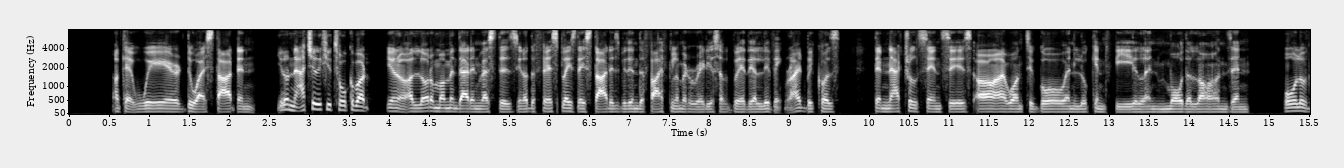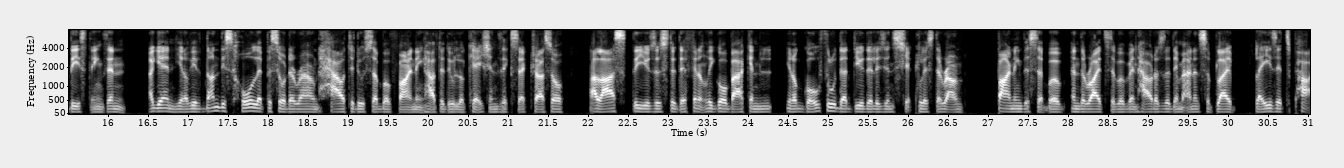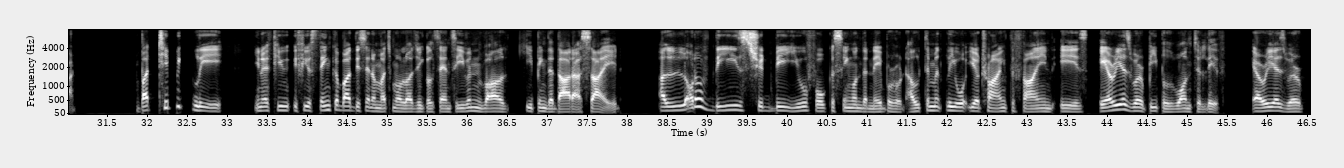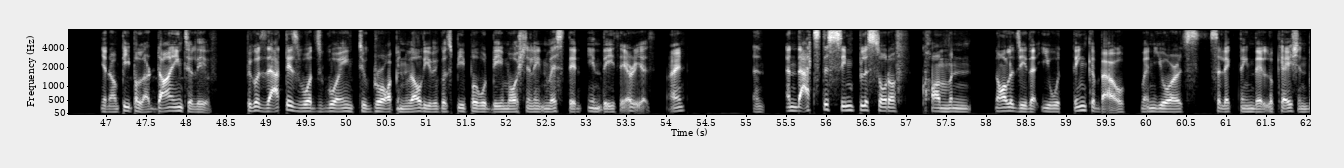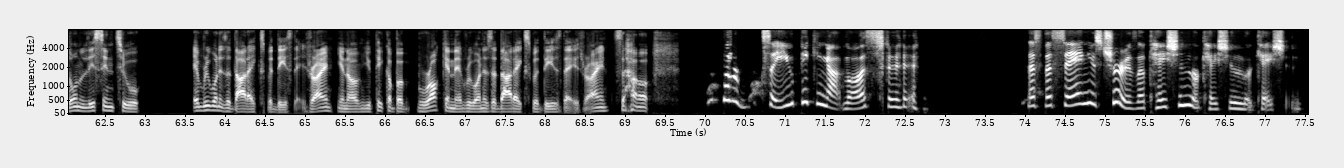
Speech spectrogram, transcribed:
okay, where do I start? And, you know, naturally, if you talk about, you know, a lot of mom and dad investors, you know, the first place they start is within the five kilometer radius of where they're living, right? Because their natural sense is, oh, I want to go and look and feel and mow the lawns and all of these things. And again, you know, we've done this whole episode around how to do suburb finding, how to do locations, etc. So I'll ask the users to definitely go back and you know go through that due diligence checklist around finding the suburb and the right suburb and how does the demand and supply plays its part. But typically, you know, if you if you think about this in a much more logical sense, even while keeping the data aside, a lot of these should be you focusing on the neighborhood. Ultimately, what you're trying to find is areas where people want to live, areas where, you know, people are dying to live, because that is what's going to grow up in value because people would be emotionally invested in these areas, right? And, and that's the simplest sort of common knowledge that you would think about when you're selecting the location. Don't listen to everyone is a data expert these days, right? You know, you pick up a rock and everyone is a data expert these days, right? So, what kind of rocks are you picking up, Moss? That's the saying is true. Location, location, location.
